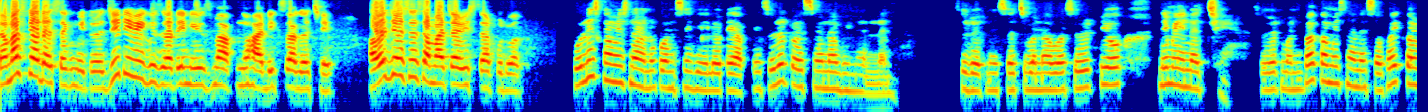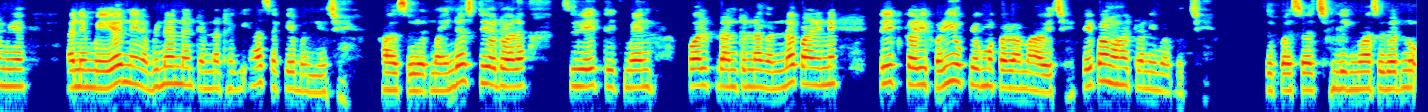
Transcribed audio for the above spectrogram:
નમસ્કાર દર્શક મિત્રો જી ટીવી ગુજરાતી ન્યૂઝમાં આપનું હાર્દિક સ્વાગત છે. હવે જોઈશે સમાચાર વિસ્તારપૂર્વક. પોલીસ કમિશનર અનુપમસિંહ ગેહલોતે આપ્યા સુરતવાસીઓને અભિનંદન. સુરતને સ્વચ્છ બનાવવા સુરતીઓની મહેનત છે. સુરત મનપા કમિશનરને સફાઈ કર્મીઓ અને મેયરને અભિનંદન તેમના થકી આ શક્ય બન્યું છે. ખાસ સુરતમાં ઇન્ડસ્ટ્રીઓ દ્વારા સુએજ ટ્રીટમેન્ટ, પલ પ્લાન્ટના ગંદા પાણીને ટ્રીટ કરી ફરી ઉપયોગમાં કરવામાં આવે છે. તે પણ મહત્વની બાબત છે. સુપર સ્વચ્છ લીગમાં સુરતનું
